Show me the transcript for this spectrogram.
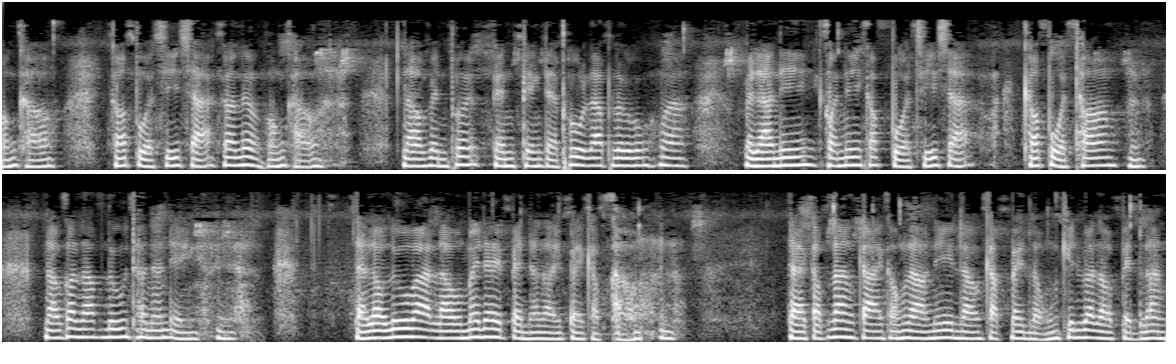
ของเขา เขาปวดศีรษะก็เรื่องของเขา เราเป็นเพื่อเป็นเพียงแต่ผู้รับรู้ว่า เวลานี้คนนี้เขาปวดศีรษะ เขาปวดท้อง เราก็รับรู้เท่านั้นเอง แต่เรารู้ว่าเราไม่ได้เป็นอะไรไปกับเขา แต่กับร่างกายของเรานี่เรากลับไปหลงคิดว่าเราเป็นร่าง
